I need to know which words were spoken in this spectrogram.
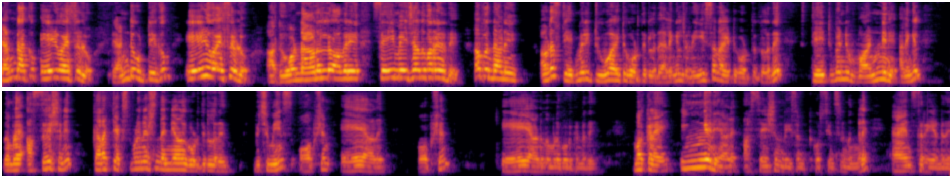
രണ്ടാക്കും ഏഴ് വയസ്സേ ഉള്ളൂ. രണ്ട് കുട്ടികൾക്കും ഏഴ് വയസ്സേ ഉള്ളൂ. അതുകൊണ്ടാണല്ലോ അവർ സെയിം ഏജ് ആണെന്ന് പറയുന്നത്. അപ്പൊ എന്താണ്? അവിടെ സ്റ്റേറ്റ്മെന്റ് ടു ആയിട്ട് കൊടുത്തിട്ടുള്ളത് അല്ലെങ്കിൽ റീസൺ ആയിട്ട് കൊടുത്തിട്ടുള്ളത് സ്റ്റേറ്റ്മെന്റ് വണ്ണിന് അല്ലെങ്കിൽ നമ്മുടെ അസേഷന് കറക്റ്റ് എക്സ്പ്ലനേഷൻ തന്നെയാണ് കൊടുത്തിട്ടുള്ളത്. വിച്ച് മീൻസ് ഓപ്ഷൻ എ ആണ്. ഓപ്ഷൻ എ ആണ് നമ്മൾ കൊടുക്കേണ്ടത്. മക്കളെ ഇങ്ങനെയാണ് അസേഷൻ റീസൺ ക്വസ്റ്റ്യൻസിന് നിങ്ങൾ ആൻസർ ചെയ്യേണ്ടത്.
